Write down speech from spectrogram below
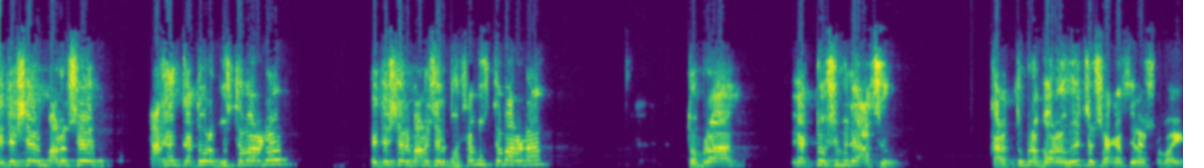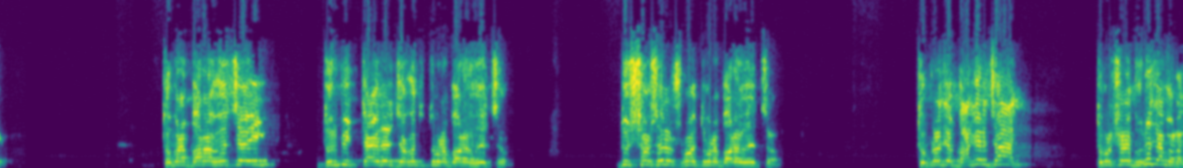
এই দেশের মানুষের আকাঙ্ক্ষা তোমরা বুঝতে পারো না। এই দেশের মানুষের ভাষা বুঝতে পারো না। তোমরা একটু অসুবিধা আছো। কারণ তোমরা বড় হয়েছো শেখ হাসিনার সময়ে। তোমরা বড় হয়েছে এই দুর্বৃত্তায়নের জগতে তোমরা বড় হয়েছো। দুঃশাসনের সময় তোমরা বড় হয়েছো। তোমরা যে বাঘের জাত, তোমরা সেটা ভুলে যাব না।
